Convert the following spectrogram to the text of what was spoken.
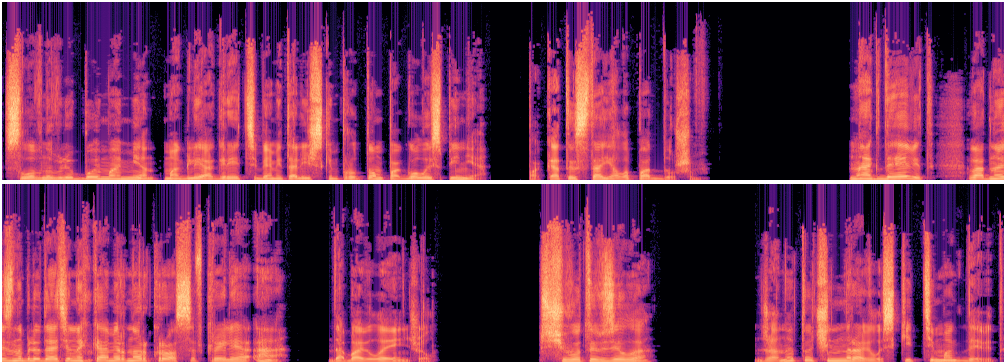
словно в любой момент могли огреть тебя металлическим прутом по голой спине, пока ты стояла под душем. «МакДэвид в одной из наблюдательных камер Норкросса в крыле А добавила Энджел. «С чего ты взяла?» Джанет очень нравилась Китти Макдэвид,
